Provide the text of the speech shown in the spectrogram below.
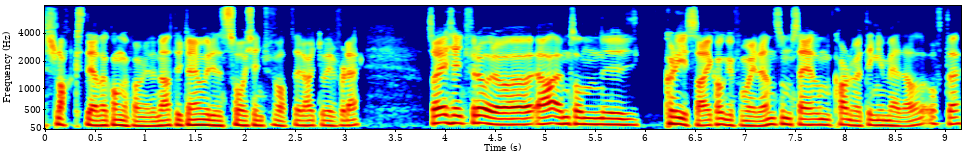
slags del av kongefamilien. Jeg tror ikke han har vært en så kjent forfatter. Jeg har ikke vært for det. Så jeg er kjent for å være ja, en sånn uh, klysa i kongefamilien som sier sånn kvalme ting i media ofte.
